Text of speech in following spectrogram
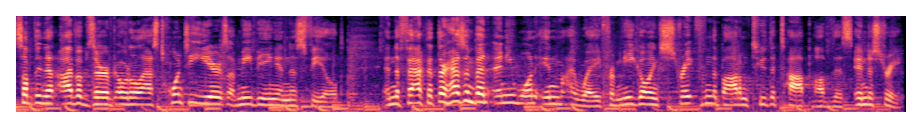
something that I've observed over the last 20 years of me being in this field, and the fact that there hasn't been anyone in my way from me going straight from the bottom to the top of this industry.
